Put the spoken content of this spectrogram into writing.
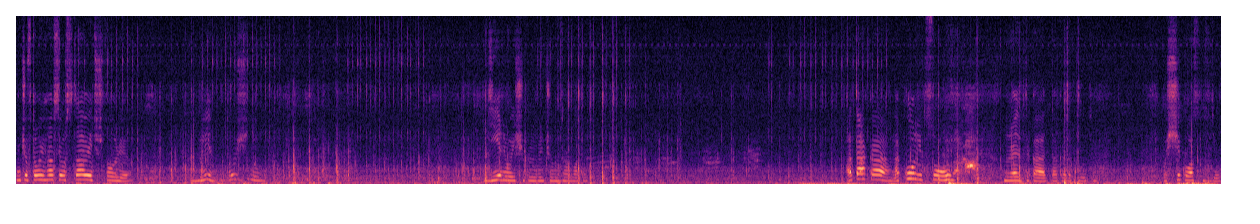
Ну что, второй раз его ставить, что ли? Блин, это очень долго. Дерево еще причем зарабатывать. Атака на курицу. Ну, реально такая атака на курицу. Вообще классно сделал.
